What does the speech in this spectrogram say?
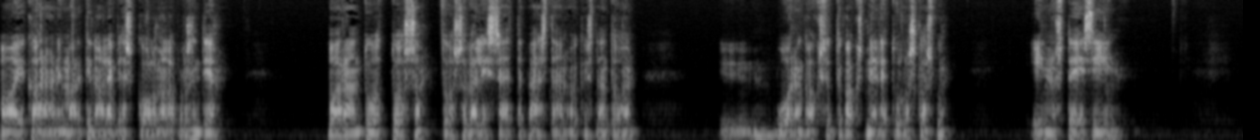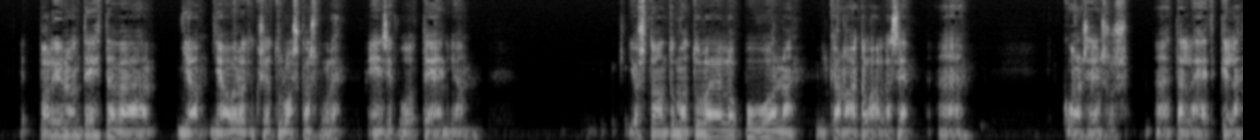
aikana niin marginaalia pitäisi kolmella prosenttia parantua tuossa, tuossa välissä, että päästään oikeastaan tuohon vuoden 2024 tuloskasvu ennusteisiin. Paljon on tehtävää ja, ja odotuksia tuloskasvulle ensi vuoteen ja jos taantuma tulee loppuvuonna, mikä on aika lailla se ää, konsensus ää, tällä hetkellä,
